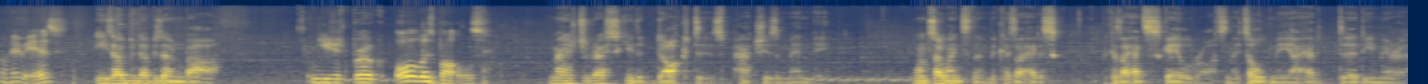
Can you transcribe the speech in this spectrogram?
Oh, here he is. he's opened up his own bar. And you just broke all his bottles. managed to rescue the doctors, Patches and Mendy. Once I went to them because I had a s- because I had scale rot, and they told me I had a dirty mirror.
